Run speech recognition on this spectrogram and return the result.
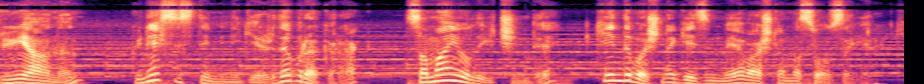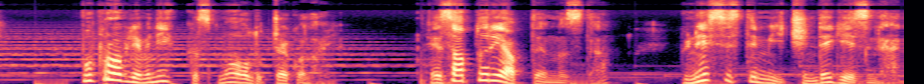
dünyanın güneş sistemini geride bırakarak Samanyolu içinde kendi başına gezinmeye başlaması olsa gerek. Bu problemin ilk kısmı oldukça kolay. Hesapları yaptığımızda güneş sistemi içinde gezinen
